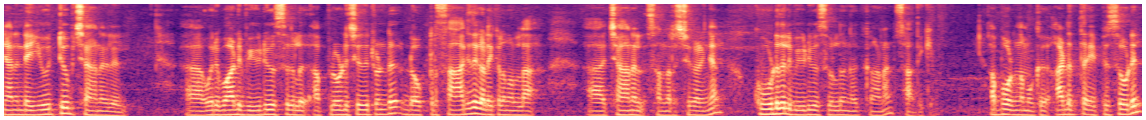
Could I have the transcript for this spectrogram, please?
ഞാൻ എന്റെ യൂട്യൂബ് ചാനലിൽ ഒരുപാട് വീഡിയോസുകൾ അപ്ലോഡ് ചെയ്തിട്ടുണ്ട്. ഡോക്ടർ സാജിദ് കളിക്കൽ എന്നുള്ള ചാനൽ സന്ദർശിച്ചു കഴിഞ്ഞാൽ കൂടുതൽ വീഡിയോസുകൾ നിങ്ങൾക്ക് കാണാൻ സാധിക്കും. അപ്പോൾ നമുക്ക് അടുത്ത എപ്പിസോഡിൽ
